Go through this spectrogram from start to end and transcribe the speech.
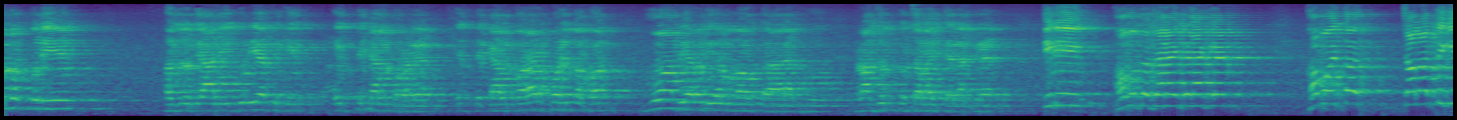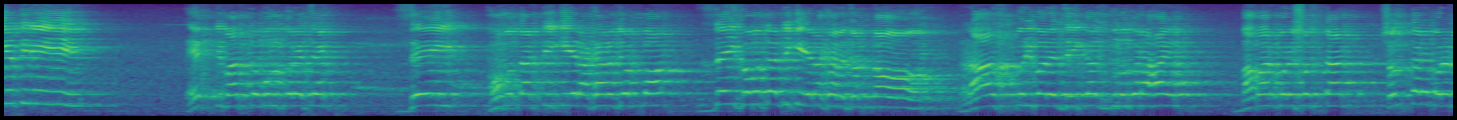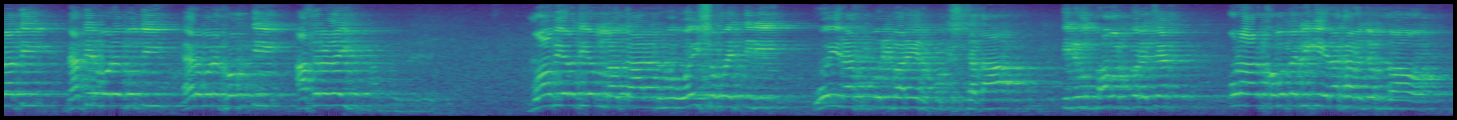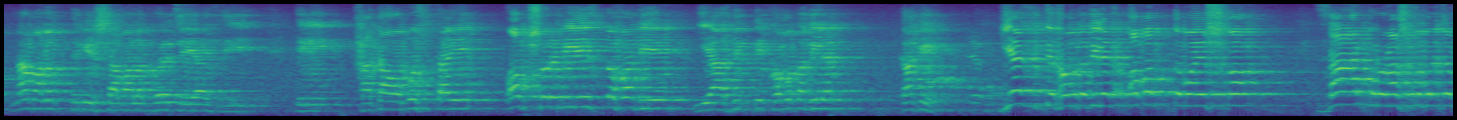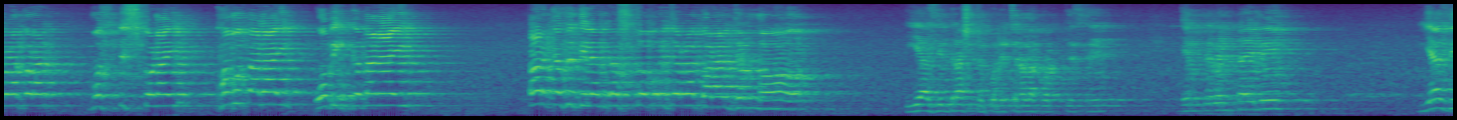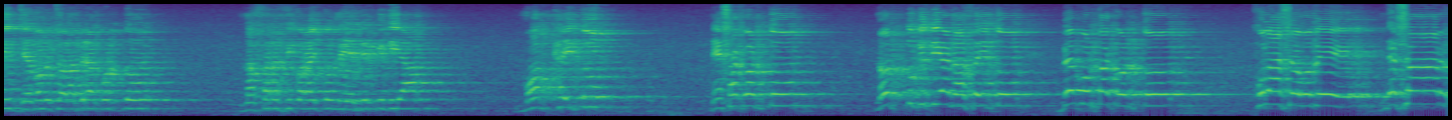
মৃত্যুবরণ করিয়ে হজরত আলী দুনিয়া থেকে ইন্তেকাল করালেন। ইন্তেকাল করার পরে তখন রাজত্ব চালাইতে লাগলেন। তিনি ক্ষমতা চালাইতে লাগলেন। ক্ষমতা চালাতে গিয়ে তিনি একটি মাত্র ভুল করেছেন। যেই ক্ষমতা টিকিয়ে রাখার জন্য, যেই ক্ষমতা টিকিয়ে রাখার জন্য রাজ পরিবারে যেই কাজগুলো করা হয়, বাবার পরে সন্তান, সন্তানের পরে নাতি নাতির পরে পতি এর পরে ভক্তি আছে নাই? মহাবিয়ার দিয়াল্লাহ ওই সময় তিনি ওই রাজ পরিবারের প্রতিষ্ঠাতা তিনি উদ্ভাবন করেছেন। ওনার ক্ষমতা টিকিয়ে রাখার জন্য নাবালক থেকে সাবালক হয়েছে ইয়াজিদ। তিনি থাকা অবস্থায় অবসর নিয়ে ইস্তফা দিয়ে ইয়াজিদকে ক্ষমতা দিলেন। কাকে? ইয়াজিদকে ক্ষমতা দিলেন অপত্য বয়স্ক, যার কোনো রাষ্ট্র পরিচালনা করার মস্তিষ্ক নাই, ক্ষমতা নাই, অভিজ্ঞতা নাই। তার কাছে দিলেন রাষ্ট্র পরিচালনা করার জন্য। ইয়াজিদ রাষ্ট্র পরিচালনা করতেছে। এমপ্লয়মেন্ট টাইমে ইয়াজিদ যেভাবে চলাফেরা করত নাসারাফি করাইতো, মেয়েদেরকে দিয়া মদ খাইতো, নেশা করত, নর্তুকে দিয়া নাচাইত বেপরতা করত। খোলাসাভাবে নেশার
